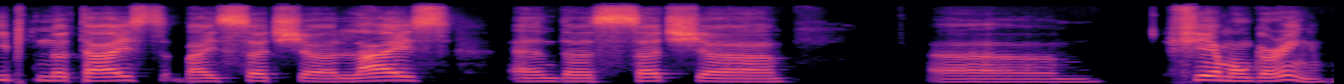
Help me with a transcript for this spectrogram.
hypnotized by such uh, lies and uh, such uh, um, fear mongering.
